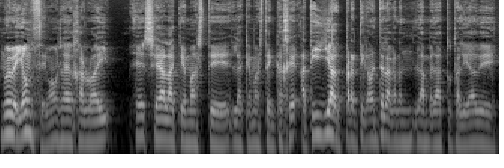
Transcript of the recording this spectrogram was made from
9 y 11, vamos a dejarlo ahí, eh, sea la que más te, la que más te encaje a ti y a prácticamente la, la, totalidad de,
